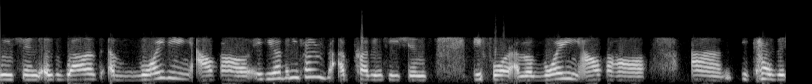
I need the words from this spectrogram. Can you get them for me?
loosened, as well as avoiding alcohol. If you have any kind of uh, presentations before of avoiding alcohol, um, because the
